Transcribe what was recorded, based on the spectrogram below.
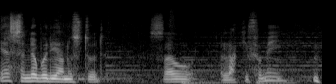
Yes, and nobody understood, so lucky for me.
